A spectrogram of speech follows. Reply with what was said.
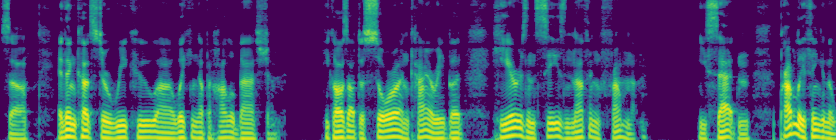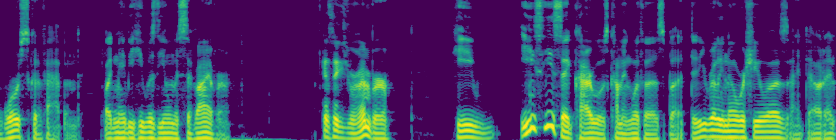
So, it then cuts to Riku uh, waking up at Hollow Bastion. He calls out to Sora and Kairi, but hears and sees nothing from them. He's saddened, probably thinking the worst could have happened, like maybe he was the only survivor. Because if you remember, he, he he said Kairi was coming with us, but did he really know where she was? I doubt it.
